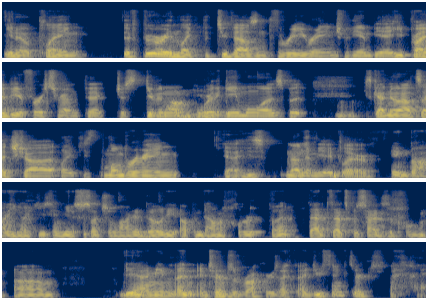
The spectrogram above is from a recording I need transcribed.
you know, playing if we were in like the 2003 range for the NBA, he'd probably be a first round pick, just given oh, yeah. where the game was. But mm-hmm. he's got no outside shot. Like he's lumbering. Yeah, he's not an NBA player. Big body, like he's gonna be such a liability up and down the court. But that that's besides the point. Um, yeah, I mean, in, in terms of Rutgers, I, I do think they're. I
